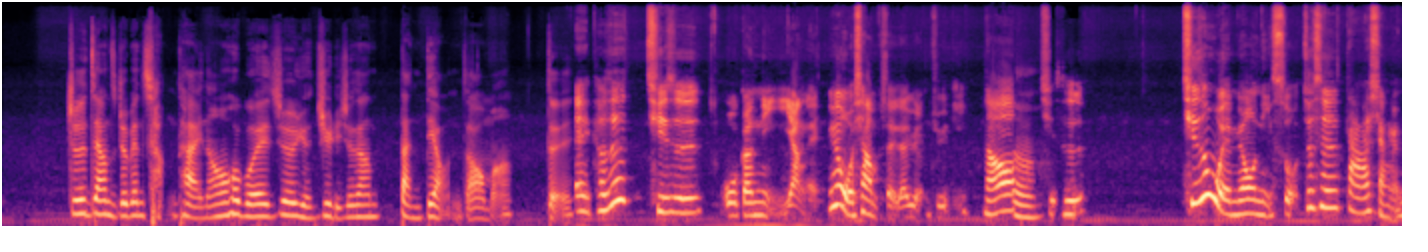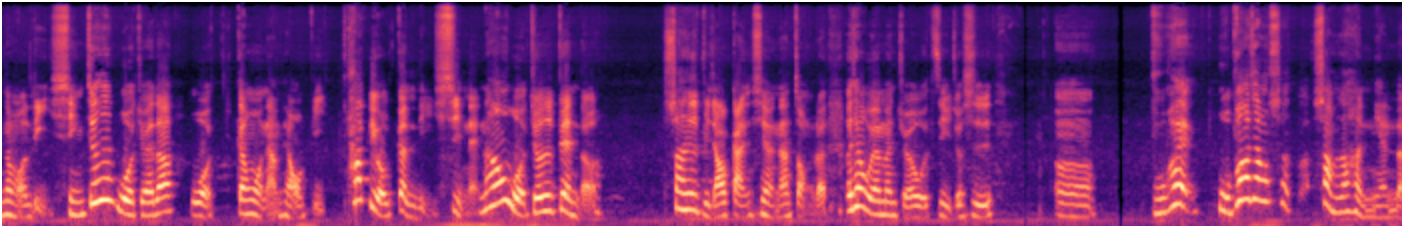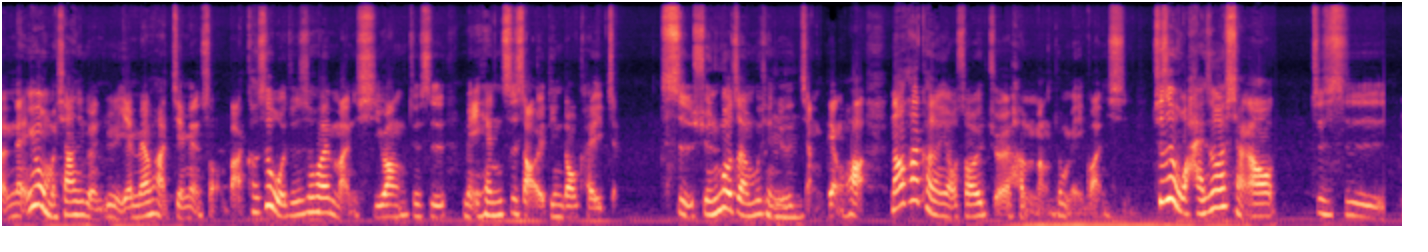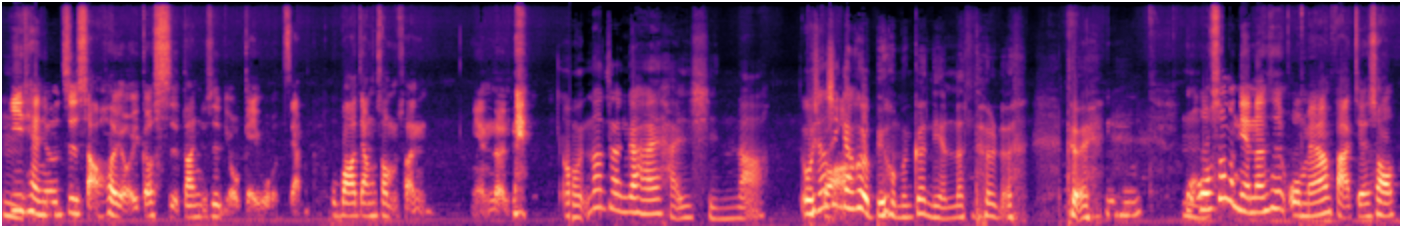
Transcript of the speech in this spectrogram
就是这样子就变常态，然后会不会就是远距离就这样淡掉，你知道吗？对，哎，可是其实我跟你一样，哎，因为我现在不是也在远距离，然后其实其实我也没有你说，就是大家想的那么理性，就是我觉得我跟我男朋友比，他比我更理性，哎，然后我就是变得算是比较感性的那种人，而且我原本觉得我自己就是，呃，不会，我不知道这样算算不算很黏人呢？因为我们现在是远距离，也没办法见面什么吧，可是我就是会蛮希望，就是每天至少一定都可以讲。视讯或者目前就是讲电话，然后他可能有时候会觉得很忙就没关系，就是我还是会想要，就是一天就至少会有一个时段就是留给我这样，我不知道这样算不算黏人呢？哦，那这样应该还还行啦，我相信应该会有比我们更黏人的人。对，我我说的黏人是我没办法接受。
